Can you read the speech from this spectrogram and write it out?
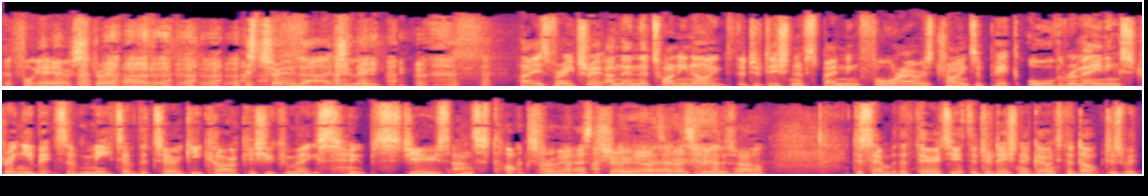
uh, 48 hours straight off. It's true, that, actually. that is very true. And then the 29th, the tradition of spending four hours trying to pick all the remaining stringy bits of meat of the turkey carcass you can make soups, stews, and stocks from it. That's true. Yeah, that's very good true. as well. December the 30th, the tradition of going to the doctors with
